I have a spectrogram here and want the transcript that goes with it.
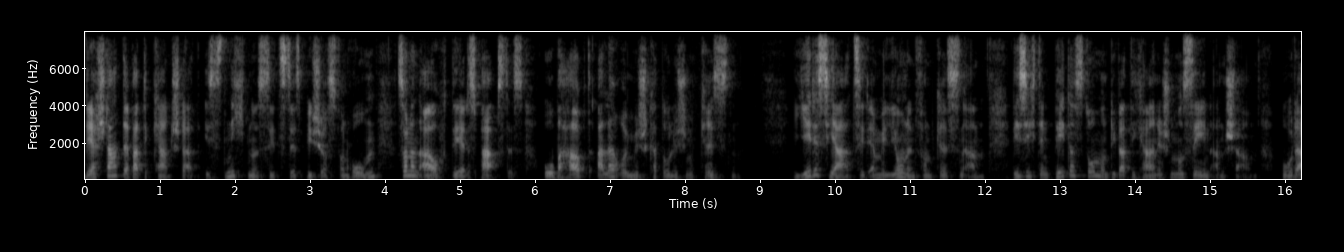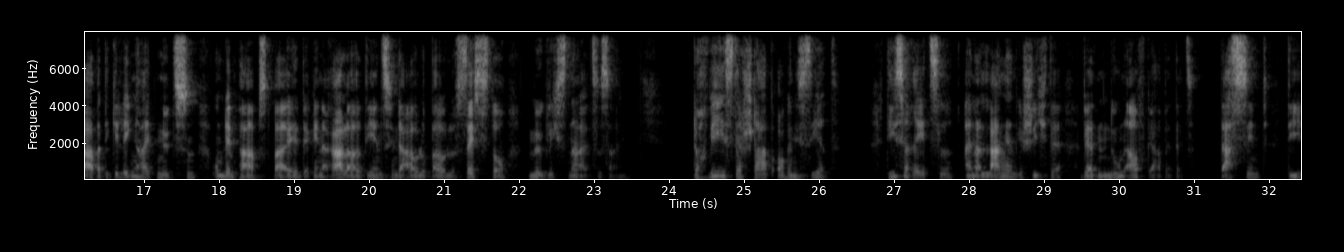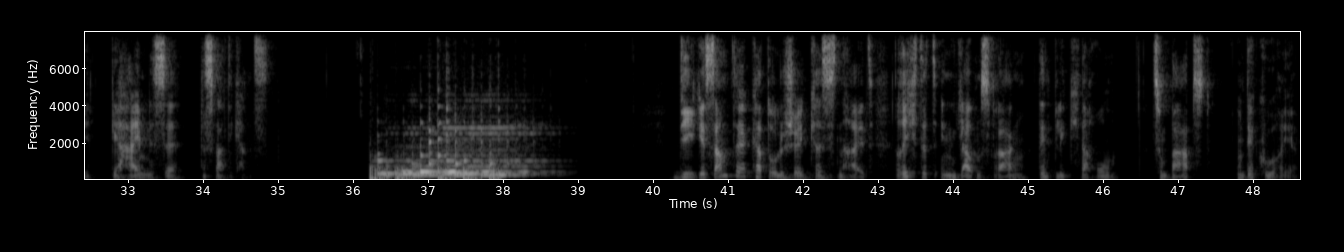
Der Staat der Vatikanstadt ist nicht nur Sitz des Bischofs von Rom, sondern auch der des Papstes, Oberhaupt aller römisch-katholischen Christen. Jedes Jahr zieht er Millionen von Christen an, die sich den Petersdom und die vatikanischen Museen anschauen oder aber die Gelegenheit nützen, um dem Papst bei der Generalaudienz in der Aulo Paulo VI möglichst nahe zu sein. Doch wie ist der Staat organisiert? Diese Rätsel einer langen Geschichte werden nun aufgearbeitet. Das sind die Geheimnisse des Vatikans. Die gesamte katholische Christenheit richtet in Glaubensfragen den Blick nach Rom, zum Papst und der Kurie.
